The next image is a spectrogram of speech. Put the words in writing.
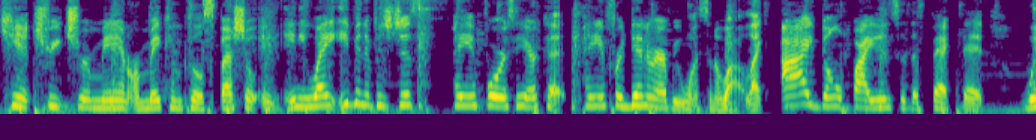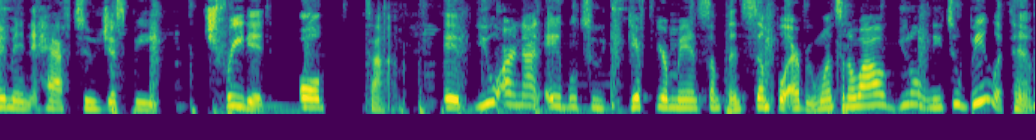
can't treat your man or make him feel special in any way, even if it's just paying for his haircut, paying for dinner every once in a while. Like I don't buy into the fact that women have to just be treated all the time. If you are not able to gift your man something simple every once in a while, you don't need to be with him.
